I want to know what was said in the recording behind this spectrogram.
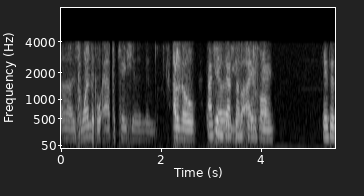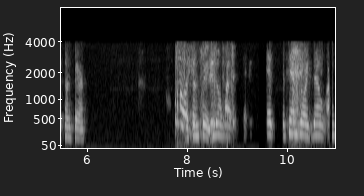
uh, this wonderful application. And, and I don't know. I think that's you have an unfair, iPhone? Jay, that's unfair. Well, It's unfair. You don't want it, it's Android. No, I'm,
